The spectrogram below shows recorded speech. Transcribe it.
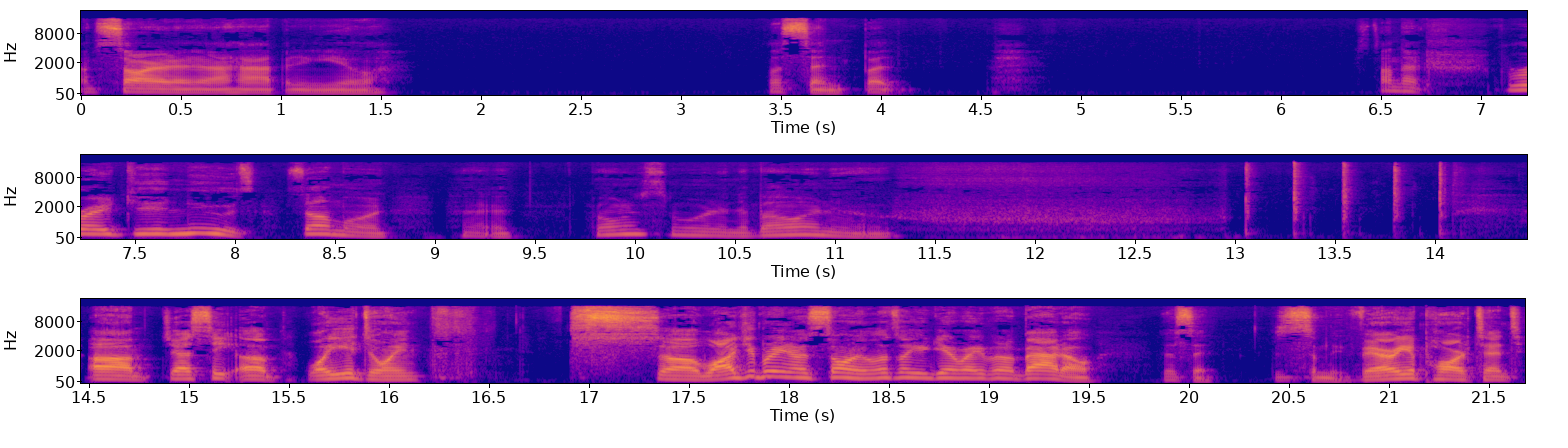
I'm sorry that, that happened to you. Listen, but it's not that breaking news. Someone had a sword in the bow and. Um, Jesse, uh, what are you doing? So, why'd you bring a sword? It looks like you're getting ready for a battle. Listen, this is something very important,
